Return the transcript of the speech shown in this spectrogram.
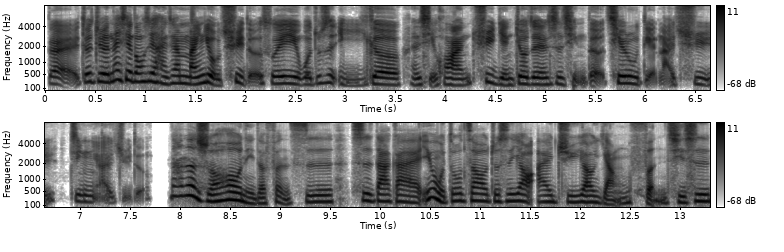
对，就觉得那些东西好像蛮有趣的，所以我就是以一个很喜欢去研究这件事情的切入点来去经营 IG 的。那那时候你的粉丝是大概，因为我都知道，就是要 IG 要养粉，其实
